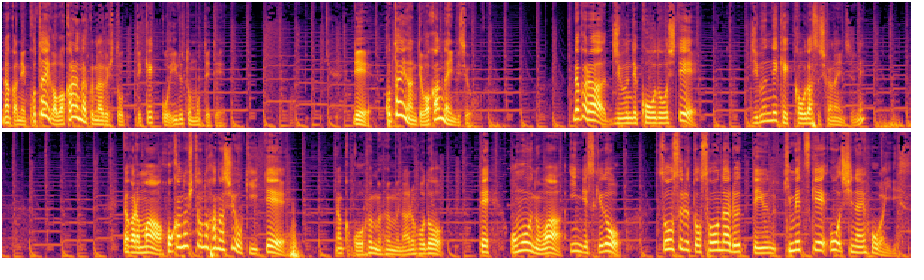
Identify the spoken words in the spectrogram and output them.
なんかね答えが分からなくなる人って結構いると思ってて。で答えなんて分かんないんですよ。だから自分で行動して自分で結果を出すしかないんですよね。だからまあ他の人の話を聞いてなんかこうふむふむなるほどって思うのはいいんですけどそうするとそうなるっていう決めつけをしない方がいいです。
